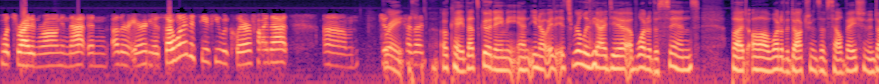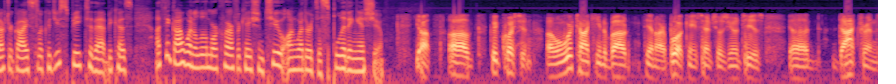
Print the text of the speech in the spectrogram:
what's right and wrong in that and other areas. So I wanted to see if he would clarify that. Um, Great. okay, that's good, Amy. And you know, it, it's really the idea of what are the sins but uh, what are the doctrines of salvation? And Dr. Geisler, could you speak to that? Because I think I want a little more clarification, too, on whether it's a splitting issue. Yeah, uh, good question. Uh, when we're talking about in our book, Essentials Unity, is uh, doctrines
